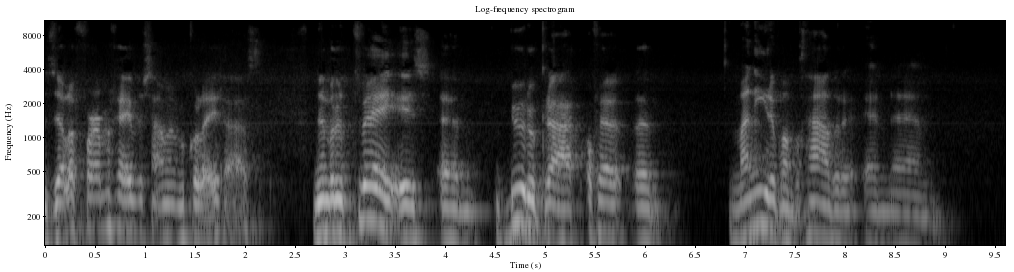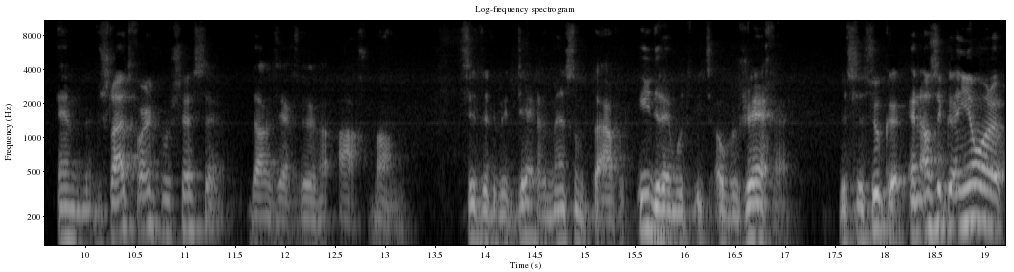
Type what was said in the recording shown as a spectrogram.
zelf vormgeven samen met mijn collega's. Nummer twee is um, bureaucraat of uh, uh, manieren van vergaderen en, en besluitvormingsprocessen. Dan zeggen ze ach man, zitten er weer dertig mensen om tafel. Iedereen moet iets over zeggen. Dus ze zoeken. En als ik een jongere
